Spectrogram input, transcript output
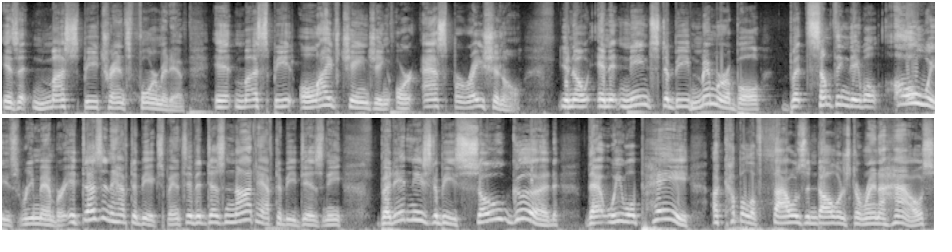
is it must be transformative. It must be life changing or aspirational. You know, and it needs to be memorable, but something they will always remember. It doesn't have to be expensive, it does not have to be Disney, but it needs to be so good that we will pay a couple of thousand dollars to rent a house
